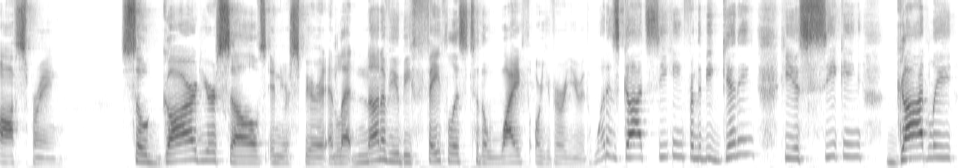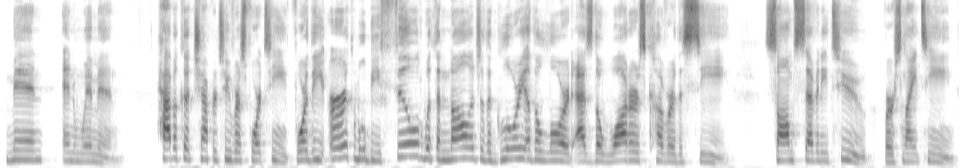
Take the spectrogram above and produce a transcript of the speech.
offspring. So guard yourselves in your spirit and let none of you be faithless to the wife or your very youth. What is God seeking from the beginning? He is seeking godly men and women. Habakkuk chapter 2 verse 14. For the earth will be filled with the knowledge of the glory of the Lord as the waters cover the sea. Psalm 72 verse 19.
